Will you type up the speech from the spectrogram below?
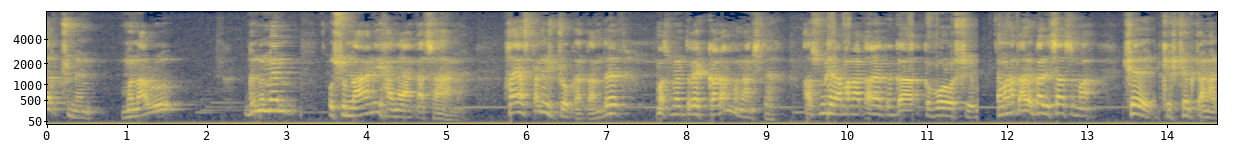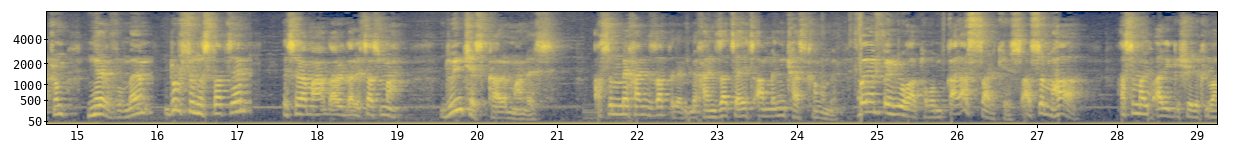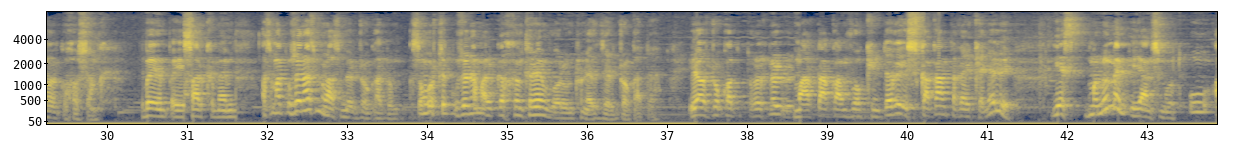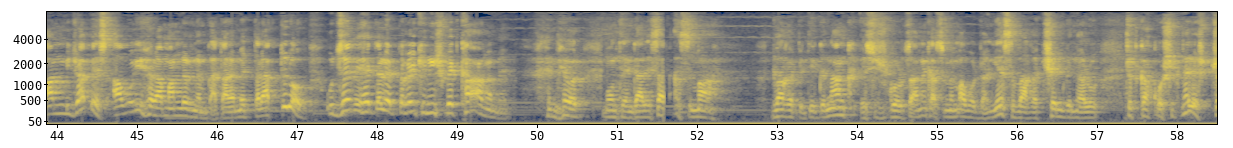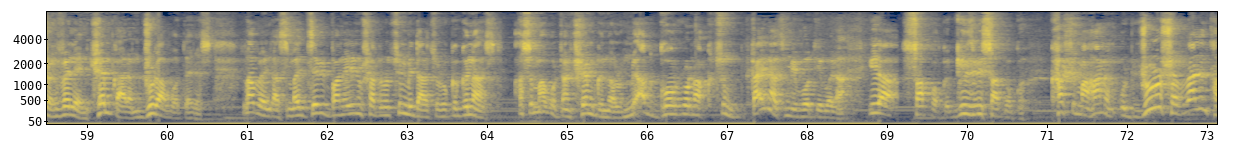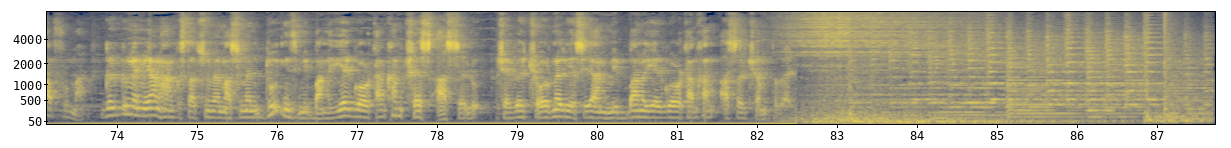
տեղ չունեմ մնալու գնում եմ ուսումնարանի հանրակացարանը Հայաստանից ջոկատանդեր ասում եմ դրեք կարամ մնամ ստեղ ասում եմ հրամանատարը կգա կորոշի հրամանատարը գալիս ասում է չէ քեզ չեմ ճանաչում նեղվում եմ դուրս նստած եմ Ես հրամանատարը գալիս ասում է դու ինչ ես կարում անես ասում մեխանիզատոր եմ մեխանիզացիայից ամեն ինչ հասկանում եմ բեմպեն յուղա թողում կարաս սարքես ասում հա ասում արի գիշերը քլվարը կխոսանք բեմպեի սարքում եմ ասում կուզենաս մնաս մեր ջոկատում ասում որ թե կուզենամ այլ կխնդրեմ որ ընդունել ձեր ջոկատը իրար ջոկատը տղերքն մարտական ոգին տեղի իսկական տղերք են էլի ես մնում եմ իրանց մոտ ու անմիջապես ավոյի հրամաններն եմ կատարում այդ տրակտորով ու ձերի հետ էլ այդ տղեկին ինչ պետքա անում եմ մի օր մոնտեն գալիս ասում է վաղը պիտի գնանք, ես ինչ գործ անենք, ասում եմ ավոր ջան, ես վաղը չեմ գնալու, ճտկա կոշիկներս ճղվել են, չեմ կարում, ջուրավոտերս։ Լավ են ասում, այդ ձևի բաներին ուշադրություն մի դարձրու կգնաս։ Ասում ավոր ջան, չեմ գնալու, մի հատ գորգոնակցում, կայնած մի ոտի վրա, իրա սապոկը, գիզվի սապոկը, քաշի մահանն ու ջուր շռվալին թափվում է գրկում եմ իրան հանգստացնում եմ ասում եմ դու ինձ մի բանը երկրորդ անգամ չես ասելու չէ վեր չորնել ես իրան մի բանը երկրորդ անգամ ասել չեմ տվել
